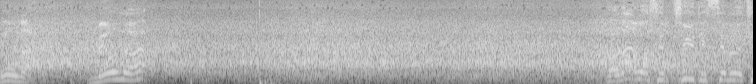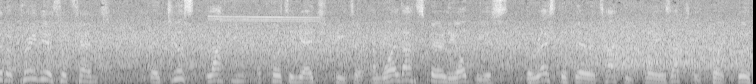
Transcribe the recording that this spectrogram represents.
Milner. Milner. Well, that wasn't too dissimilar to the previous attempt. They're just lacking a cutting edge, Peter, and while that's fairly obvious, the rest of their attacking play is actually quite good.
